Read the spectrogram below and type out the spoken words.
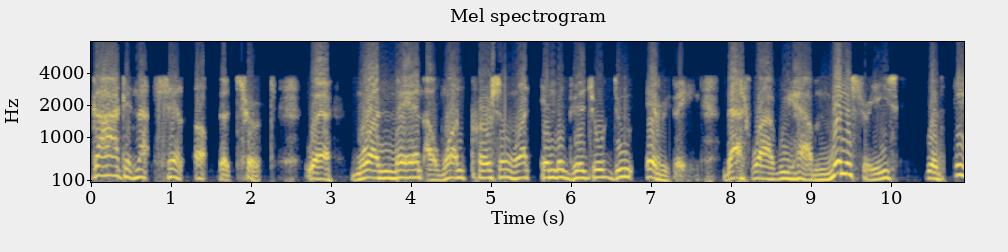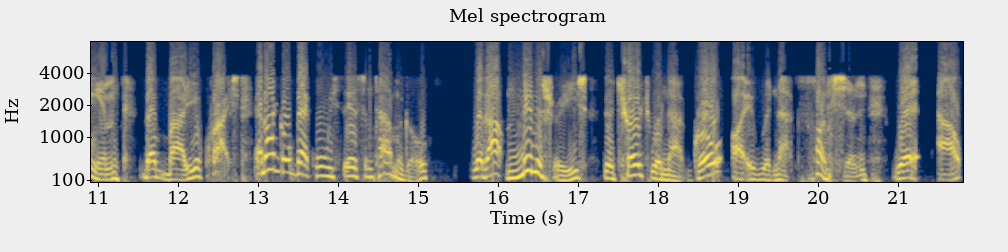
God did not set up the church where one man or one person, one individual do everything. That's why we have ministries within the body of Christ. And I go back what we said some time ago. Without ministries, the church will not grow or it would not function without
